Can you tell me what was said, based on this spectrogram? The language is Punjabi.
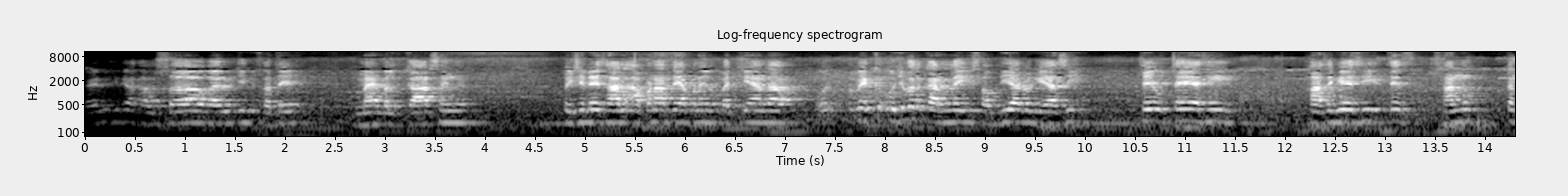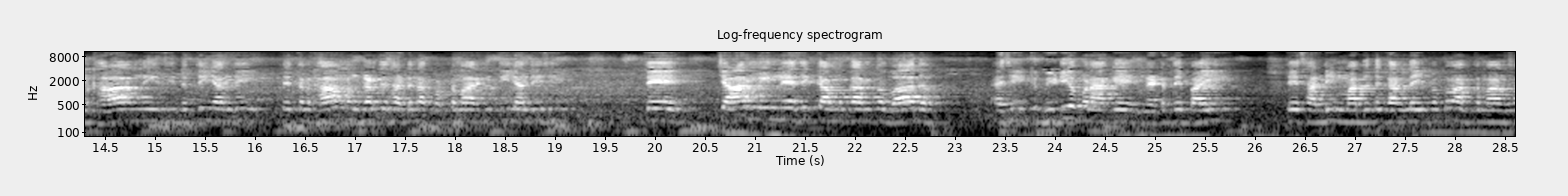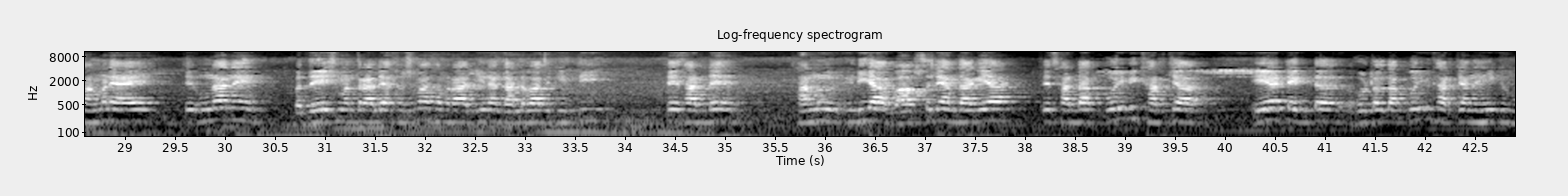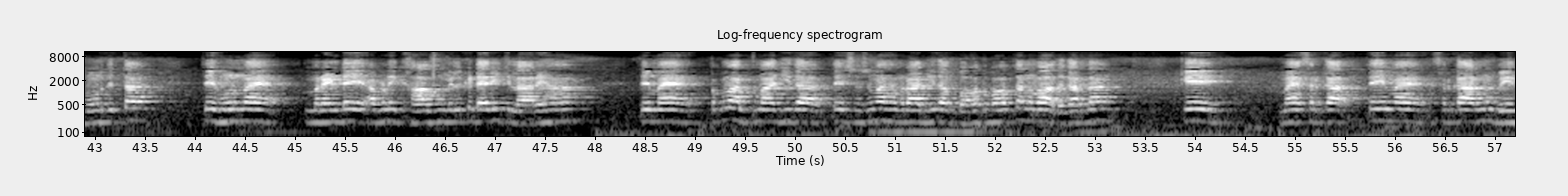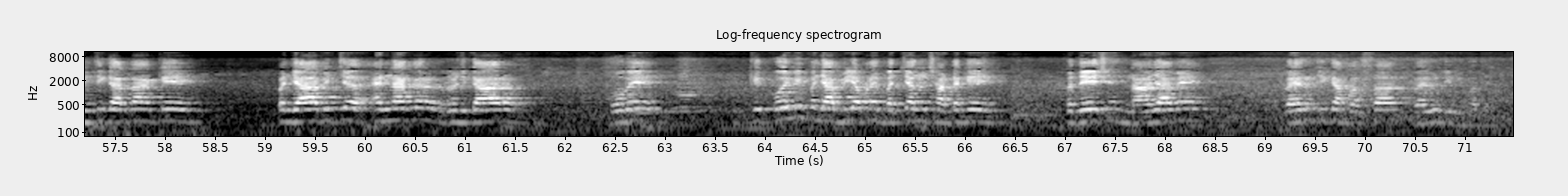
ਵਾਹਿਗੁਰੂ ਜੀ ਕਾ ਖਾਲਸਾ, ਵਾਹਿਗੁਰੂ ਜੀ ਕੀ ਫਤਿਹ। ਮੈਂ ਬਲਕਾਰ ਸਿੰਘ। ਪਿਛਲੇ ਸਾਲ ਆਪਣਾ ਤੇ ਆਪਣੇ ਬੱਚਿਆਂ ਦਾ ਭਵਿੱਖ ਉਜਵਲ ਕਰਨ ਲਈ ਸਾਊਦੀ ਅਰਬ ਗਿਆ ਸੀ ਤੇ ਉੱਥੇ ਅਸੀਂ ਫਸ ਗਏ ਸੀ ਤੇ ਸਾਨੂੰ ਤਨਖਾਹ ਨਹੀਂ ਸੀ ਦਿੱਤੀ ਜਾਂਦੀ ਤੇ ਤਨਖਾਹ ਮੰਗਣ ਤੇ ਸਾਡੇ ਨਾਲ ਕੁੱਟਮਾਰ ਕੀਤੀ ਜਾਂਦੀ ਸੀ ਤੇ 4 ਮਹੀਨੇ ਅਸੀਂ ਕੰਮ ਕਰਨ ਤੋਂ ਬਾਅਦ ਅਸੀਂ ਇੱਕ ਵੀਡੀਓ ਬਣਾ ਕੇ ਨੈਟ ਤੇ ਪਾਈ ਤੇ ਸਾਡੀ ਮਦਦ ਕਰਨ ਲਈ ਭਗਵੰਤ ਮਾਨ ਸਾਹਮਣੇ ਆਏ। ਤੇ ਉਹਨਾਂ ਨੇ ਵਿਦੇਸ਼ ਮੰਤਰਾਲਿਆ ਸੁਸ਼ਮਾ ਸਮਰਾਜ ਜੀ ਨਾਲ ਗੱਲਬਾਤ ਕੀਤੀ ਤੇ ਸਾਡੇ, ਸਾਨੂੰ ਇੰਡੀਆ ਵਾਪਸ ਲਿਆਂਦਾ ਗਿਆ ਤੇ ਸਾਡਾ ਕੋਈ ਵੀ ਖਰਚਾ 에ਅਰ ਟਿਕਟ ਹੋਟਲ ਦਾ ਕੋਈ ਵੀ ਖਰਚਾ ਨਹੀਂ ਹੋਣ ਦਿੱਤਾ। ਤੇ ਹੁਣ ਮੈਂ ਮਰਿੰਡੇ ਆਪਣੀ ਖਾਲਸ ਮਿਲਕ ਡੈਰੀ ਚਲਾ ਰਿਹਾ ਹਾਂ। ਤੇ ਮੈਂ ਭਗਵੰਤ ਮਾਨ ਜੀ ਦਾ ਤੇ ਸੁਸ਼ਮਾ ਸਮਰਾਜ ਜੀ ਦਾ ਬਹੁਤ ਬਹੁਤ ਧੰਨਵਾਦ ਕਰਦਾ ਕਿ ਮੈਂ ਸਰਕਾਰ ਤੇ ਮੈਂ ਸਰਕਾਰ ਨੂੰ ਬੇਨਤੀ ਕਰਦਾ ਕਿ ਪੰਜਾਬ ਵਿੱਚ ਇੰਨਾ ਕੁ ਰੁਜ਼ਗਾਰ ਹੋਵੇ ਕਿ ਕੋਈ ਵੀ ਪੰਜਾਬੀ ਆਪਣੇ ਬੱਚਿਆਂ ਨੂੰ ਛੱਡ ਕੇ ਵਿਦੇਸ਼ ਨਾ ਜਾਵੇ। ਵਾਹਿਗੁਰੂ ਜੀ ਕਾ ਖਾਲਸਾ, ਵਾਹਿਗੁਰੂ ਜੀ ਕੀ ਫਤਿਹ।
